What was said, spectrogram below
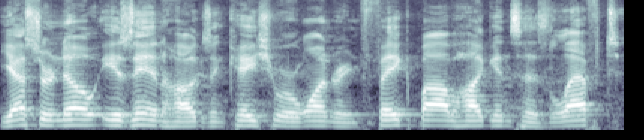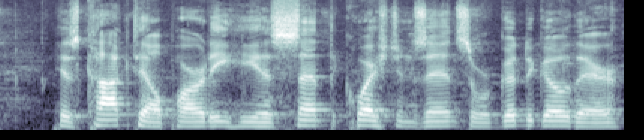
Yes or no is in, Hugs, in case you were wondering. Fake Bob Huggins has left his cocktail party. He has sent the questions in, so we're good to go there.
